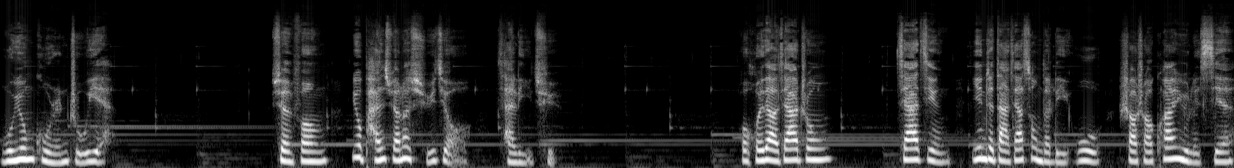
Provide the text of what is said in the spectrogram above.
无庸故人主也。旋风又盘旋了许久，才离去。我回到家中，家境因着大家送的礼物稍稍宽裕了些，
